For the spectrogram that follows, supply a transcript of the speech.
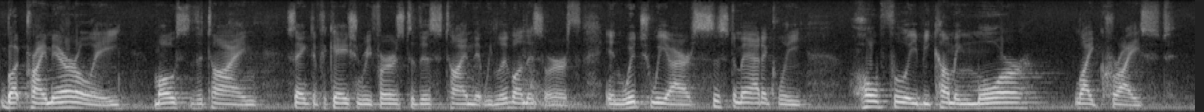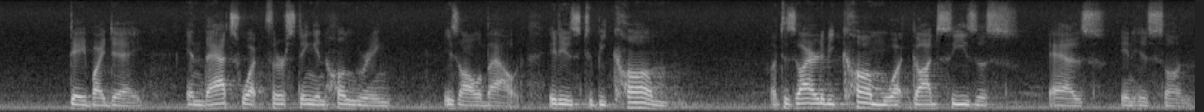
but primarily, most of the time, sanctification refers to this time that we live on this earth in which we are systematically, hopefully, becoming more like Christ day by day. And that's what thirsting and hungering is all about. It is to become, a desire to become what God sees us as in His Son.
